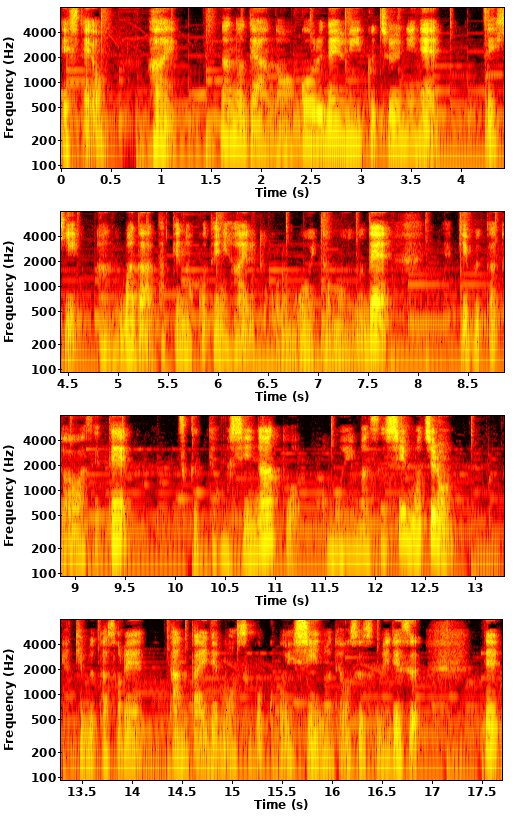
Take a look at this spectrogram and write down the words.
でしたよ。はい。なので、あの、ゴールデンウィーク中にね、ぜひ、あの、まだタケノコ手に入るところも多いと思うので、焼き豚と合わせて作ってほしいなと思いますし、もちろん焼き豚それ単体でもすごく美味しいのでおすすめです。で、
